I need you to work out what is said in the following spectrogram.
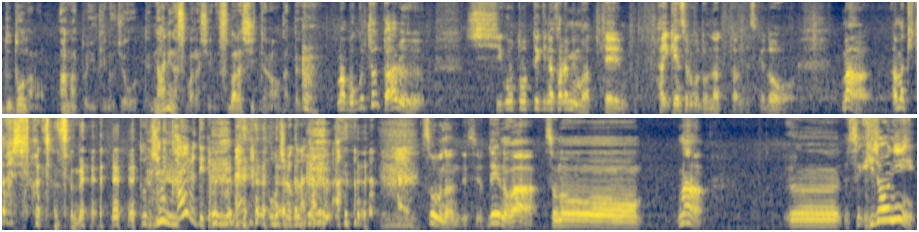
どどうなの「アナと雪の女王」って何が素晴らしいの？素晴らしいってのは分かったけど。まあ僕ちょっとある仕事的な絡みもあって拝見することになったんですけどまああんま期待しなかったんですよね。途中で帰るって言ってましたもんね。面白くなかった。ら。そうなんですよ。っていうのはそのまあうーんす非常に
